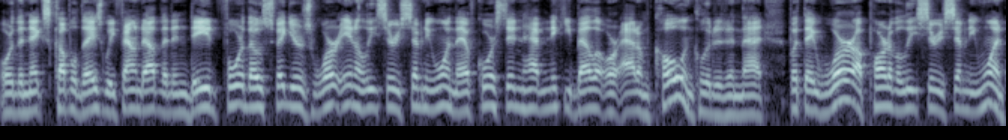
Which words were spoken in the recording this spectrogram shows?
or the next couple days? We found out that indeed four of those figures were in Elite Series 71. They, of course, didn't have Nikki Bella or Adam Cole included in that, but they were a part of Elite Series 71.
